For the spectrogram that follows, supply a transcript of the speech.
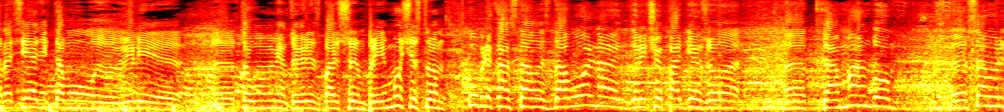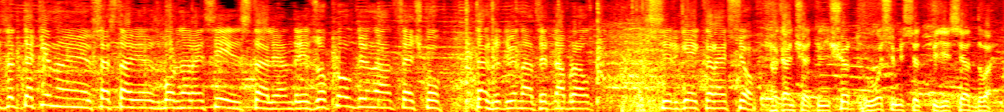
Россияне к тому вели, к тому моменту вели с большим преимуществом. Публика осталась довольна, горячо поддерживала команду. Э, самыми результативными в составе сборной России стали Андрей Зубков, 12 очков, также 12 набрал Сергей Карасев. Окончательный счет 80-52.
